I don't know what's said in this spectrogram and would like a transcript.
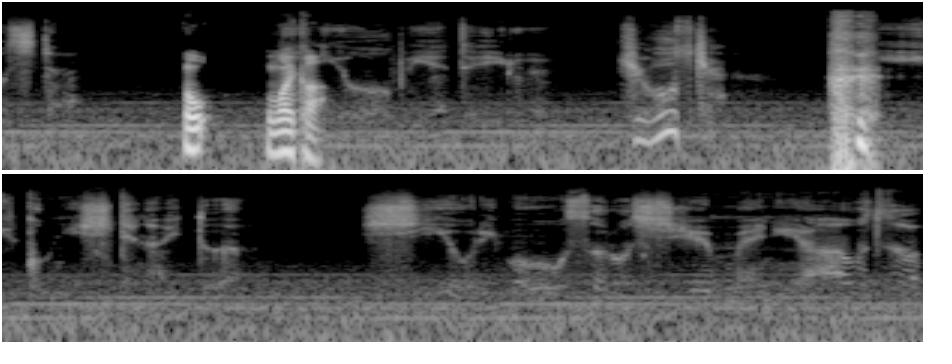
うして？お、お前か。怯えている京介いい子にしてないと死よりも恐ろしい目に遭うぞ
